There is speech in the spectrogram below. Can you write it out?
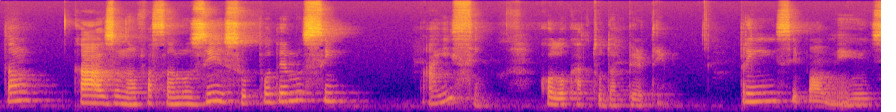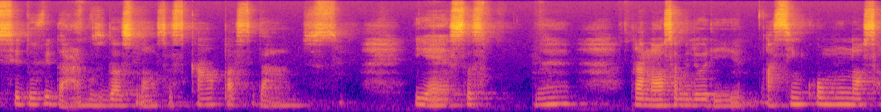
Então, caso não façamos isso, podemos sim, aí sim, colocar tudo a perder. Principalmente se duvidarmos das nossas capacidades. E essas, né, para nossa melhoria, assim como nossa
